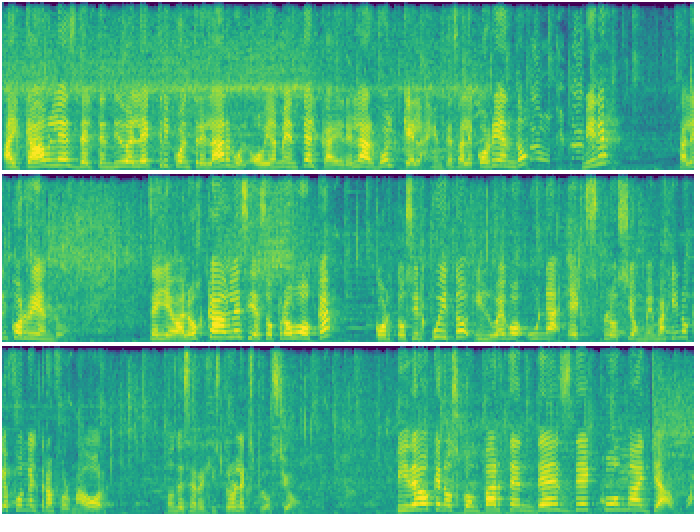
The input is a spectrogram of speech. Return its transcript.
Hay cables del tendido eléctrico entre el árbol. Obviamente al caer el árbol, que la gente sale corriendo. Mire, salen corriendo. Se lleva los cables y eso provoca cortocircuito y luego una explosión. Me imagino que fue en el transformador donde se registró la explosión. Video que nos comparten desde Comayagua.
